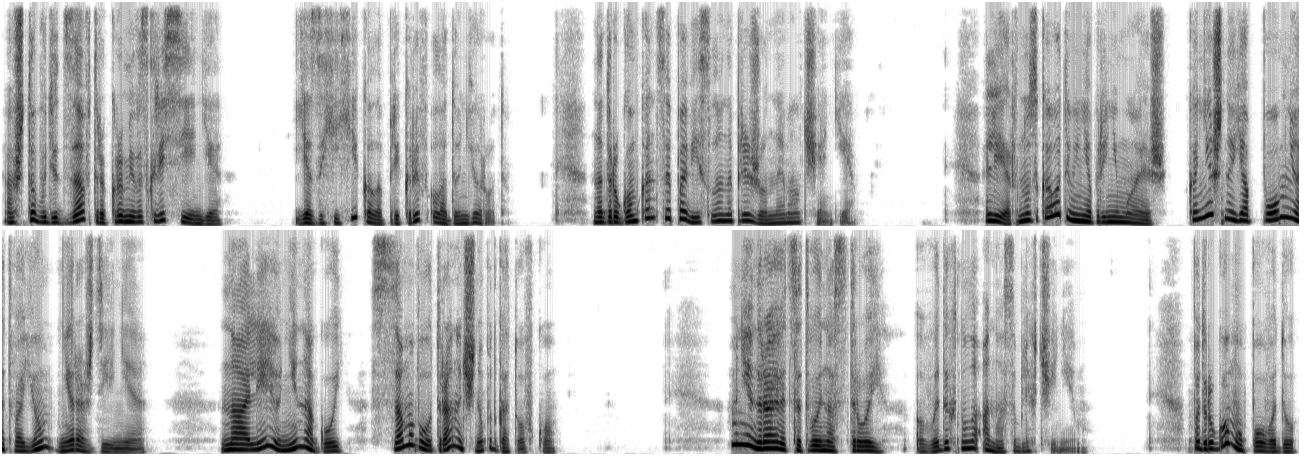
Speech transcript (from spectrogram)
А что будет завтра, кроме воскресенья? Я захихикала, прикрыв ладонью рот. На другом конце повисло напряженное молчание. «Лер, ну за кого ты меня принимаешь? Конечно, я помню о твоем дне рождения. На аллею ни ногой. С самого утра начну подготовку». «Мне нравится твой настрой», — выдохнула она с облегчением. По другому поводу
